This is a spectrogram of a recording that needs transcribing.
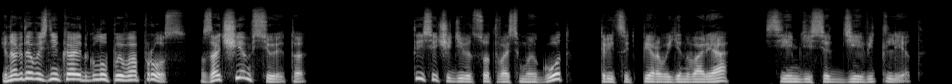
Иногда возникает глупый вопрос. Зачем все это? 1908 год, 31 января, 79 лет.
